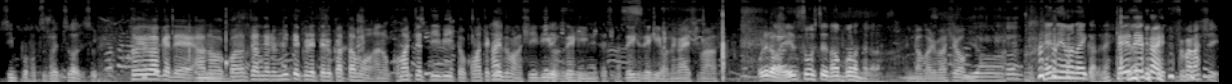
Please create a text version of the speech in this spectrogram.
新譜発売ツアーですよね。というわけで、あのこのチャンネル見てくれてる方もあのこまっちゃ TV とこまっちゃクレズマの CD をはいぜひ、ぜひぜひお願いします。俺らは演奏してなんぼなんだから頑張りましょう。定年はないからね。定年内素晴らしい。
